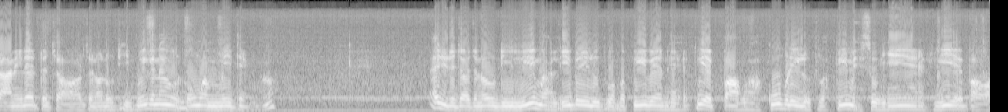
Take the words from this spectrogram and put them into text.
လာနေတဲ့အတွက်ကြောင့်ကျွန်တော်တို့ဒီမွေးကနန်းကိုလုံးဝမမေ့သင့်ဘူးနော်အဲ့ဒီတော့ကျွန်တော်တို့ဒီလေးမှာလေးပရိလို့သူကမပေးဘဲနဲ့သူ့ရဲ့ပါဝါ9ပရိလို့သူကပေးမယ်ဆိုရင်လေးရဲ့ပါဝါ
